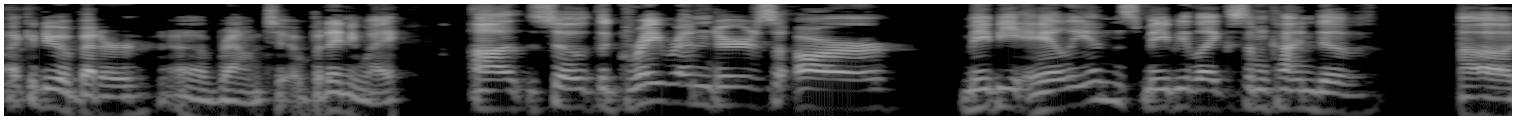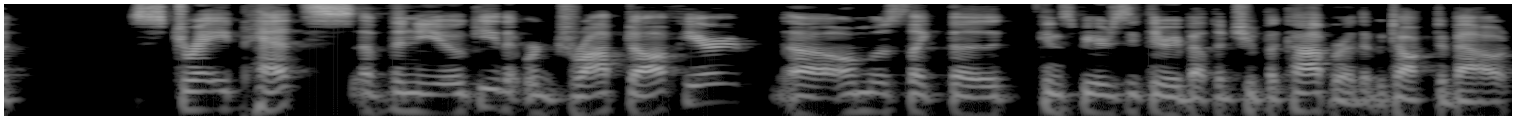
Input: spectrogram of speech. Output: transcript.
I could do a better uh, round two, but anyway. Uh, so the gray renders are maybe aliens, maybe like some kind of uh, stray pets of the Neogi that were dropped off here, uh, almost like the conspiracy theory about the chupacabra that we talked about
